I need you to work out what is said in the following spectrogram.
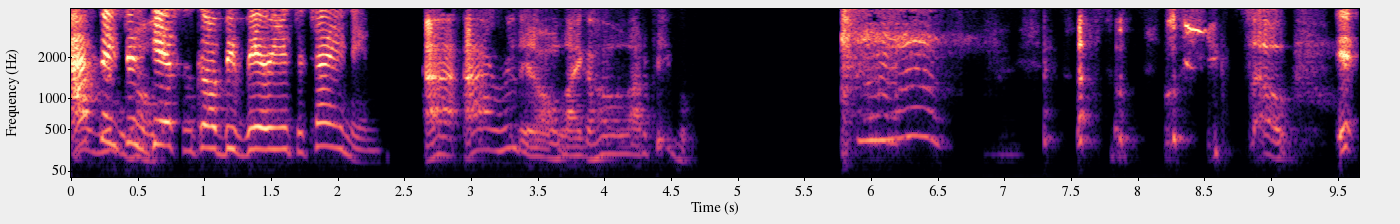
I, I think really this guest is gonna be very entertaining. I, I really don't like a whole lot of people. so it,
